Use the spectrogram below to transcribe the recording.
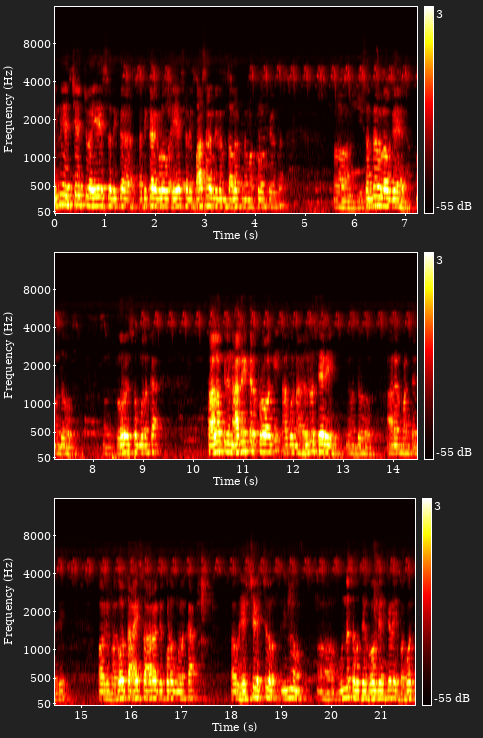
ಇನ್ನೂ ಹೆಚ್ಚು ಹೆಚ್ಚು ಐ ಎ ಎಸ್ ಅಧಿಕ, ಅಧಿಕಾರಿಗಳು ಐ ಎ ಎಸ್ ಅಲ್ಲಿ ಪಾಸ್ ನಮ್ಮ ತಾಲೂಕಿನ ಮಕ್ಕಳು ಅಂತ ಹೇಳ್ತಾ ಈ ಸಂದರ್ಭದಲ್ಲಿ ಅವ್ರಿಗೆ ಒಂದು ಗೌರವಿಸುವ ಮೂಲಕ ತಾಲೂಕಿನ ನಾಗರಿಕರ ಪರವಾಗಿ ಹಾಗೂ ನಾವೆಲ್ಲರೂ ಸೇರಿ ಒಂದು ಆನರ್ ಮಾಡ್ತಾ ಇದ್ವಿ. ಅವ್ರಿಗೆ ಭಗವಂತ ಆಯುಸ್ಸು, ಆರೋಗ್ಯ ಕೊಡೋ ಮೂಲಕ ಅವರು ಹೆಚ್ಚು ಹೆಚ್ಚು ಇನ್ನೂ ಉನ್ನತ ಹುದ್ದೆಗೆ ಹೋಗಲಿ ಅಂತೇಳಿ ಭಗವಂತ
